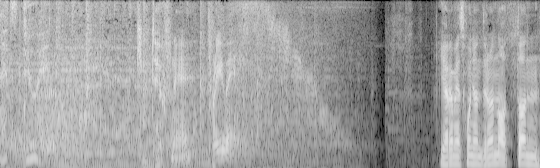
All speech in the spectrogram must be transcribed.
let's do it. 김태훈의 Freeway. 여름의 소년들은 어떤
